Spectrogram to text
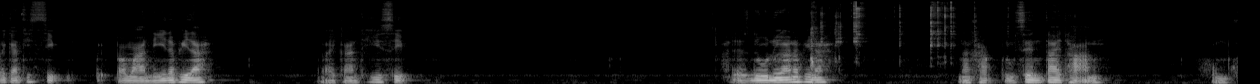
รายการที่สิบประมาณนี้นะพี่นะ รายการที่สิบเดี๋ยวดูเนื้อนะพี่นะนะครับ ดูเส้นใต้ฐาน ค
